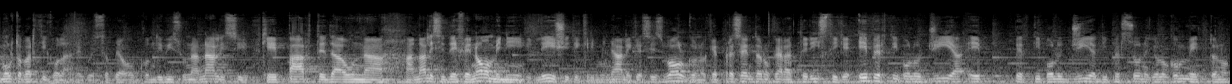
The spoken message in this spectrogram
molto particolare questo, abbiamo condiviso un'analisi che parte da un'analisi dei fenomeni illeciti, criminali che si svolgono, che presentano caratteristiche e per tipologia e per tipologia di persone che lo commettono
